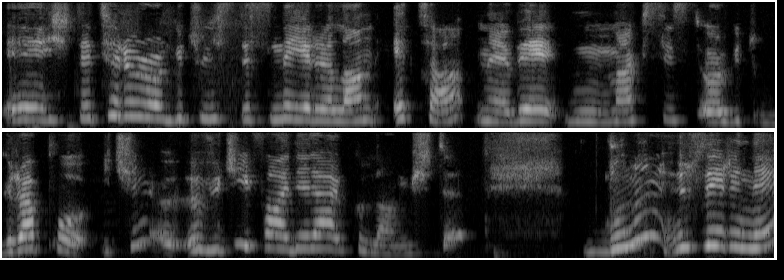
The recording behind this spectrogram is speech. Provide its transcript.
e, işte terör örgütü listesinde yer alan ETA e, ve Marksist örgüt GRAPO için övücü ifadeler kullanmıştı. Bunun üzerine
